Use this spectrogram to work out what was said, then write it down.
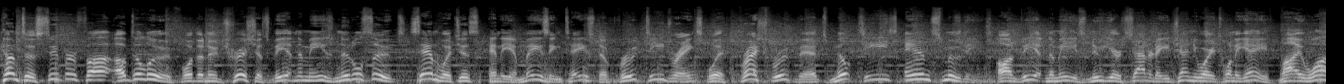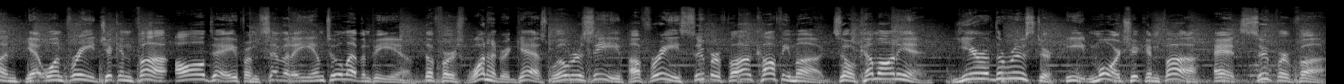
Come to Super Pho of Duluth for the nutritious Vietnamese noodle soups, sandwiches, and the amazing taste of fruit tea drinks with fresh fruit bits, milk teas, and smoothies. On Vietnamese New Year Saturday, January 28th, buy one, get one free chicken pho all day from 7 a.m. to 11 p.m. The first 100 guests will receive a free Super Pho coffee mug. So come on in. Year of the Rooster. Eat more chicken pho at Super Pho.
